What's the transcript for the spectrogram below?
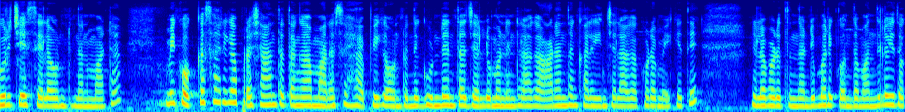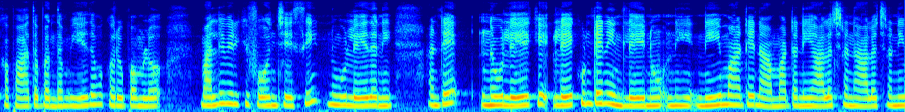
గురి చేసేలా ఉంటుందన్నమాట. మీకు ఒక్కసారిగా ప్రశాంతతంగా మనసు హ్యాపీగా ఉంటుంది. గుండెంతా జల్లుమనేలాగా ఆనందం కలిగించేలాగా కూడా మీకైతే నిలబడుతుందండి. మరి కొంతమందిలో ఇది ఒక పాత బంధం. ఏదో ఒక రూపంలో మళ్ళీ వీరికి ఫోన్ చేసి నువ్వు లేదని అంటే నువ్వు లేకే లేకుంటే నేను లేను. నీ నీ మాటే నా మాట. నీ ఆలోచన నా ఆలోచన. నీ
